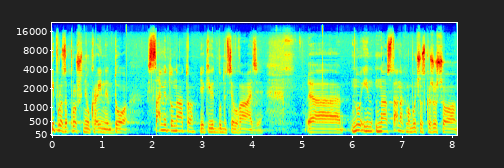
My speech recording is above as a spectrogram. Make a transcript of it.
і про запрошення України до саміту НАТО, який відбудеться в Гаазі. Е, ну і наостанок, мабуть, що скажу, що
